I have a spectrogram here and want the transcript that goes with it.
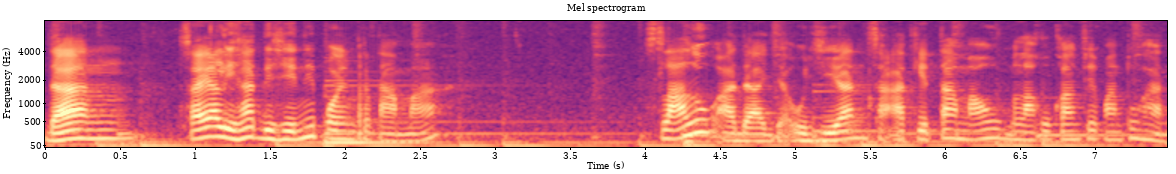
Dan saya lihat di sini poin pertama, Selalu ada aja ujian saat kita mau melakukan firman Tuhan.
